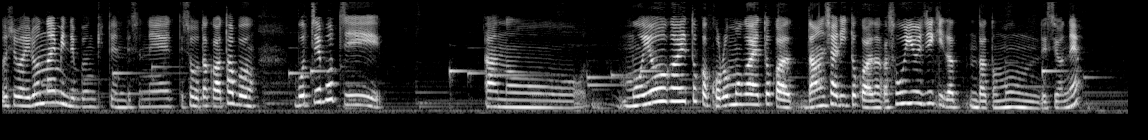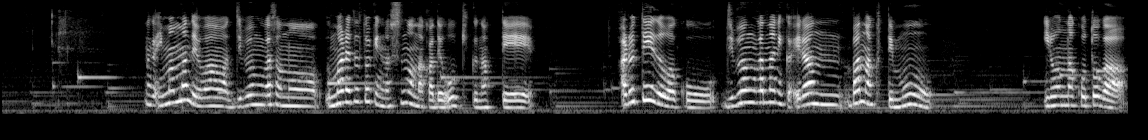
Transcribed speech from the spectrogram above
年はいろんな意味で分岐点ですねってそうだから多分ぼちぼちあのー、模様替えとか衣替えとか断捨離とかなんかそういう時期だだと思うんですよね。なんか今までは自分がその生まれた時の巣の中で大きくなってある程度はこう自分が何か選ばなくてもいろんなことが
